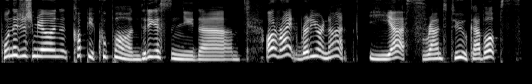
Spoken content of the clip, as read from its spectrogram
보내주시면 커피 쿠폰 드리겠습니다. Alright, ready or not? Yes. Round 2, 가봅스.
